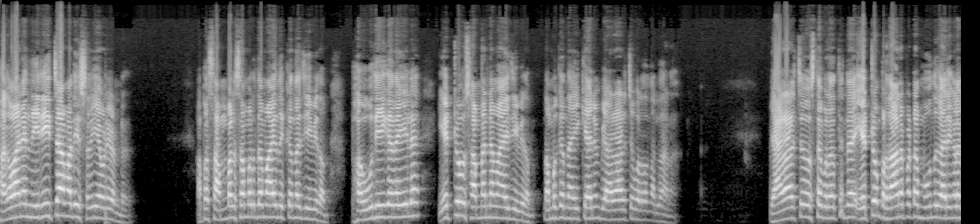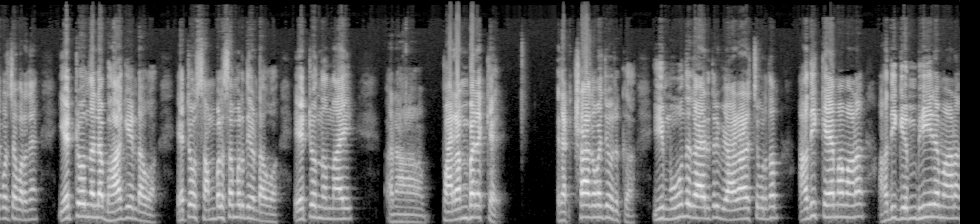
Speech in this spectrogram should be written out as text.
ഭഗവാനെ നിരീച്ചാൽ മതി. ശ്രീ എവിടെയുണ്ട് അപ്പൊ സമ്പൽ സമൃദ്ധമായി നിൽക്കുന്ന ജീവിതം ഭൗതികതയിൽ ഏറ്റവും സമ്പന്നമായ ജീവിതം നമുക്ക് നയിക്കാനും വ്യാഴാഴ്ച വ്രതം നല്ലതാണ്. വ്യാഴാഴ്ച ദിവസത്തെ വ്രതത്തിന്റെ ഏറ്റവും പ്രധാനപ്പെട്ട മൂന്ന് കാര്യങ്ങളെ കുറിച്ച് പറഞ്ഞ്. ഏറ്റവും നല്ല ഭാഗ്യം ഉണ്ടാവുക ഏറ്റവും സമ്പൽ സമൃദ്ധി ഉണ്ടാവുക ഏറ്റവും നന്നായി പരമ്പരയ്ക്ക് രക്ഷാകവചം ഒരുക്കുക. ഈ മൂന്ന് കാര്യത്തിൽ വ്യാഴാഴ്ച വ്രതം അതികേമമാണ് അതിഗംഭീരമാണ്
